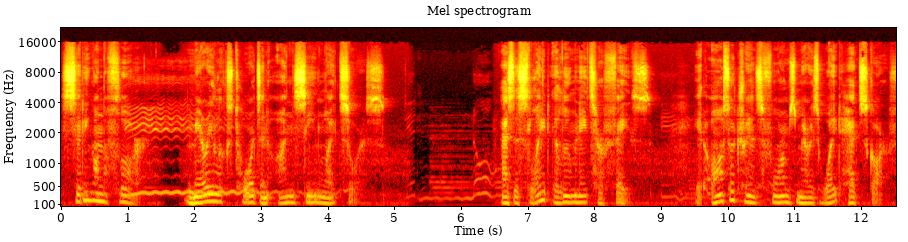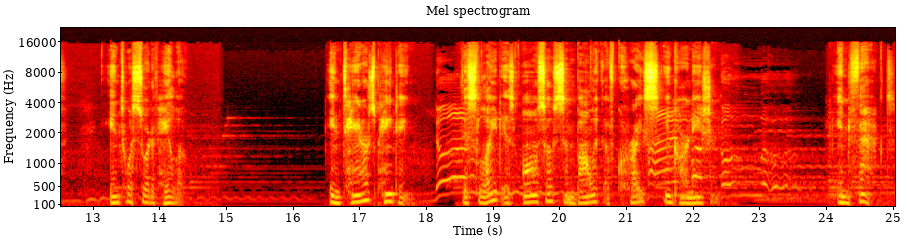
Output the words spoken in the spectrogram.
Sitting on the floor, Mary looks towards an unseen light source. As this light illuminates her face, it also transforms Mary's white headscarf into a sort of halo. In Tanner's painting, this light is also symbolic of Christ's incarnation. In fact,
